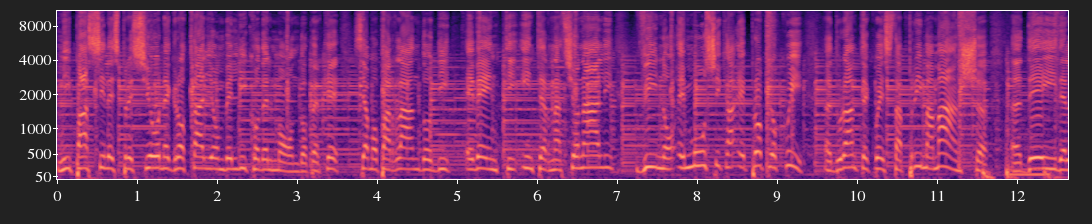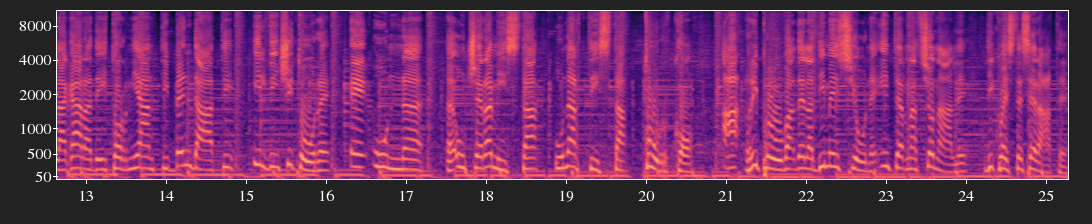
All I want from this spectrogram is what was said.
mi passi l'espressione Grottaglie bellico del mondo perché stiamo parlando di eventi internazionali, vino e musica. E proprio qui eh, durante questa prima manche eh, dei, della gara dei tornianti bendati il vincitore è un, eh, un ceramista, un artista turco a riprova della dimensione internazionale di queste serate.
